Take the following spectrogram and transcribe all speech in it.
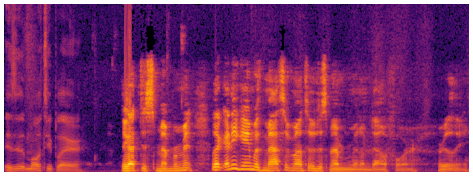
Is it multiplayer? They got dismemberment. Like any game with massive amounts of dismemberment, I'm down for. Really,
